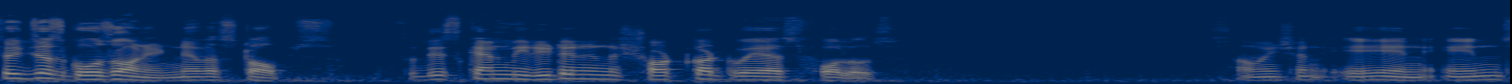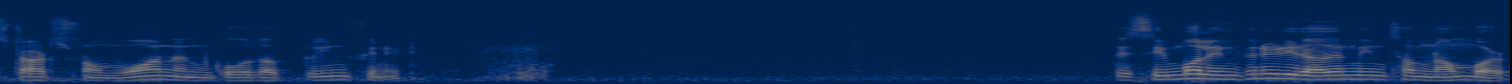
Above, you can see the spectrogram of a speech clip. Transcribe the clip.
So, it just goes on it never stops. So, this can be written in a shortcut way as follows summation a n n starts from 1 and goes up to infinity. The symbol infinity does not mean some number,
